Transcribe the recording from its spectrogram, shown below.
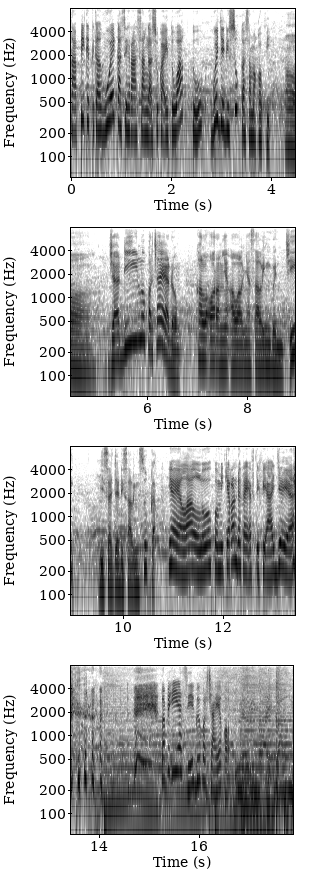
tapi ketika gue kasih rasa nggak suka itu waktu, gue jadi suka sama kopi. Oh, jadi lo percaya dong kalau orang yang awalnya saling benci bisa jadi saling suka? Ya elah lu, pemikiran udah kayak FTV aja ya. tapi iya sih, gue percaya kok. Lebih baik bangun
